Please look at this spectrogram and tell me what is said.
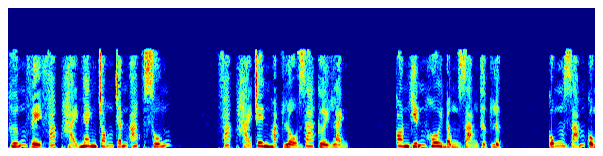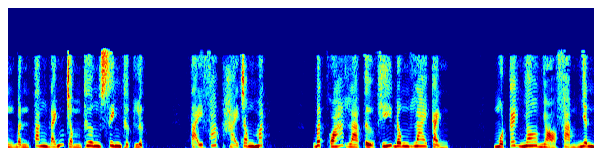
hướng về Pháp Hải nhanh chóng chấn áp xuống. Pháp Hải trên mặt lộ ra cười lạnh. Con kiến hôi đồng dạng thực lực. Cũng dám cùng bần tăng đánh trầm thương sinh thực lực. Tại Pháp Hải trong mắt. Bất quá là tử khí đông lai cảnh. Một cách nho nhỏ phàm nhân.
